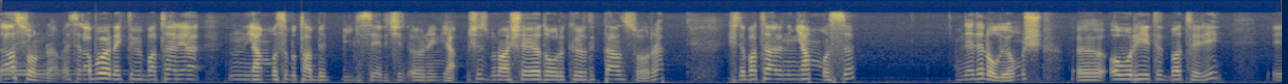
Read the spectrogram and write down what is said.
daha sonra mesela bu örnekte bir bataryanın yanması bu tablet bilgisayar için örneğini yapmışız. Bunu aşağıya doğru kırdıktan sonra işte bataryanın yanması neden oluyormuş? Ee, overheated battery e,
